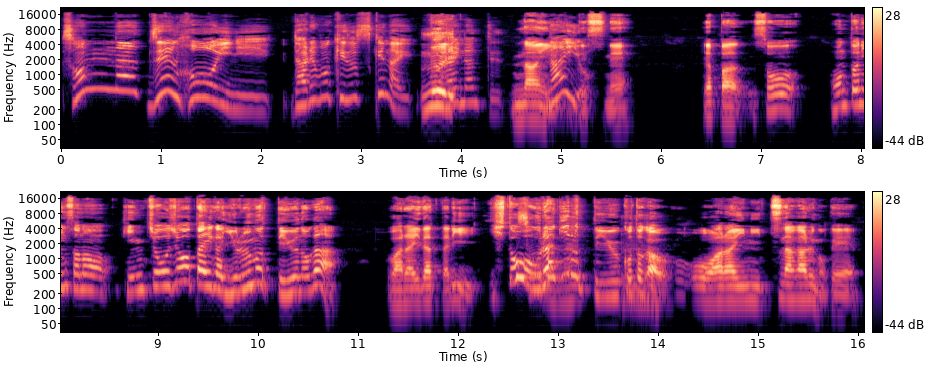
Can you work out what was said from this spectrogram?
そんな全方位に誰も傷つけない無理笑いなんて、ないないよですね。やっぱ、そう、本当にその、緊張状態が緩むっていうのが、笑いだったり、人を裏切るっていうことがお笑いにつながるので、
